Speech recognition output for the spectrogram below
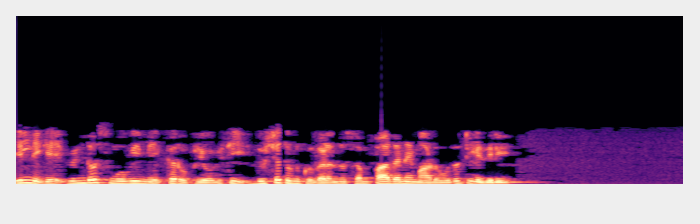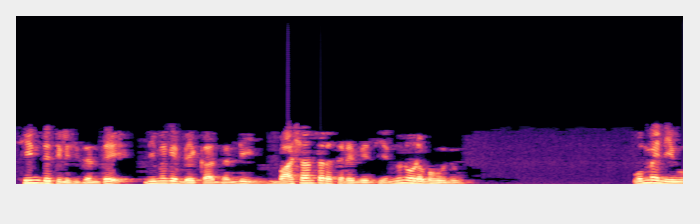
ಇಲ್ಲಿಗೆ ವಿಂಡೋಸ್ ಮೂವಿ ಮೇಕರ್ ಉಪಯೋಗಿಸಿ ದೃಶ್ಯ ತುಣುಕುಗಳನ್ನು ಸಂಪಾದನೆ ಮಾಡುವುದು ತಿಳಿದಿರಿ. ಹಿಂದೆ ತಿಳಿಸಿದಂತೆ ನಿಮಗೆ ಬೇಕಾದಲ್ಲಿ ಭಾಷಾಂತರ ತರಬೇತಿಯನ್ನು ನೋಡಬಹುದು. ಒಮ್ಮೆ ನೀವು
